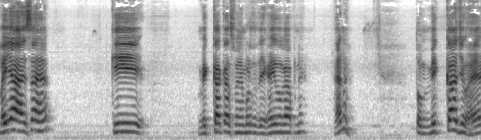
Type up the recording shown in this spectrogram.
भैया, ऐसा है कि मिक्का का स्वयंवर तो देखा ही होगा आपने, है ना? तो मिक्का जो है,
